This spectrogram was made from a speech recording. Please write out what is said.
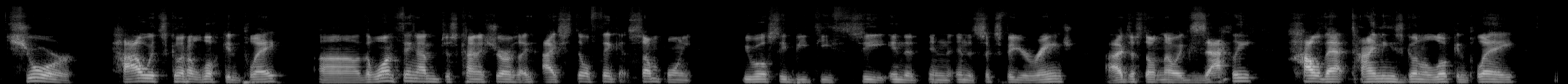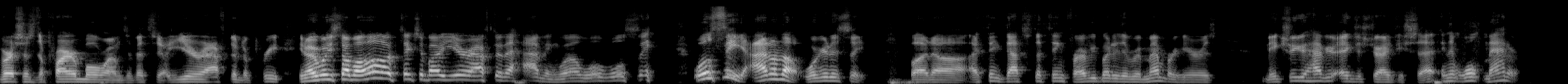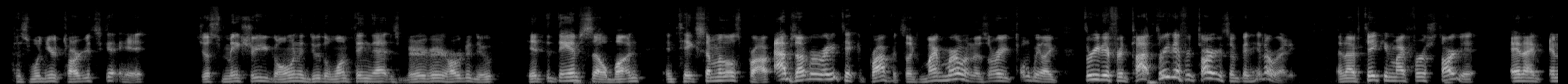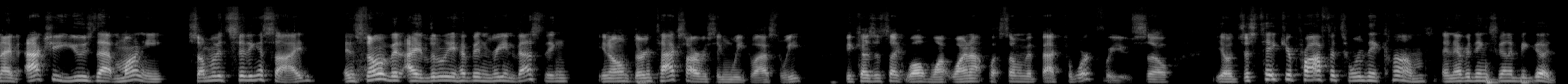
sure how it's going to look in play. Uh, the one thing I'm just kind of sure is I, I still think at some point we will see BTC in the in in the six figure range. I just don't know exactly how that timing is going to look and play versus the prior bull runs. If it's a year after the pre, you know, everybody's talking about oh, it takes about a year after the halving. Well, we'll we'll see. We'll see. I don't know. We're gonna see. But uh, I think that's the thing for everybody to remember here is make sure you have your exit strategy set, and it won't matter because when your targets get hit, just make sure you go in and do the one thing that is very very hard to do hit the damn sell button and take some of those profits. Abs, I've already taken profits. Like my Merlin has already told me like three different top three different targets have been hit already. And I've taken my first target and I've and I've actually used that money. Some of it's sitting aside, and some of it I literally have been reinvesting, you know, during tax harvesting week last week, because it's like, well, why, why not put some of it back to work for you? So, you know, just take your profits when they come and everything's gonna be good.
